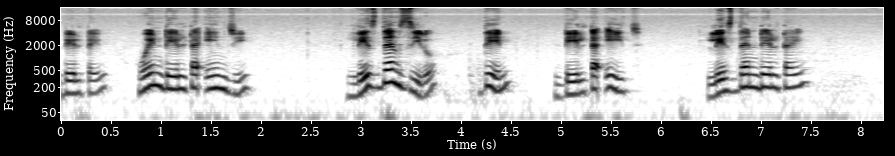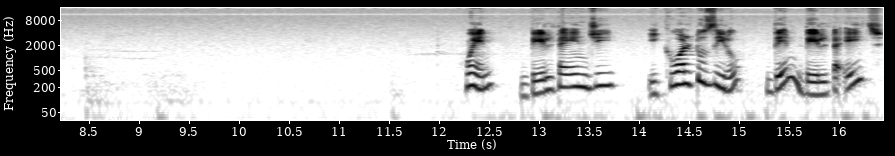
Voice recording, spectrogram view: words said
delta u. When delta ng less than 0 then delta h less than delta u when delta ng equal to 0 then delta h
